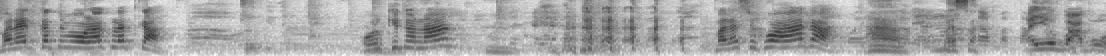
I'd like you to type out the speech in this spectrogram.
बरं आहेत का तुम्ही ओळखलात का? ओळखीतो ना? मला शिकवा हा का? हा बसा. अयो बाबू.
